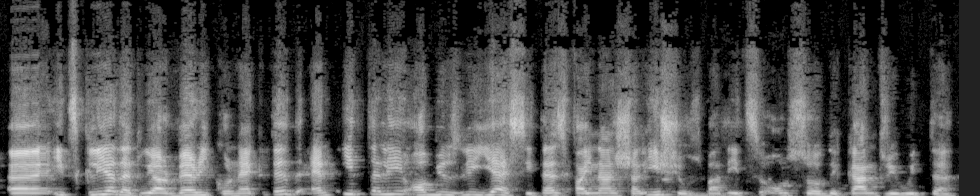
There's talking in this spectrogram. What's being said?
it's clear that we are very connected. And Italy, obviously, yes, it has financial issues, but it's also the country with, uh,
